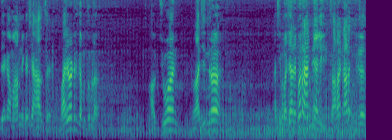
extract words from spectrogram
जे का मग आमने कशी हालच भारी वाटेल का मग तुला? अहो जीवन राजेंद्र. अशी मजा नाही. बरं आम्ही आली. चारा काढत फिरत.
